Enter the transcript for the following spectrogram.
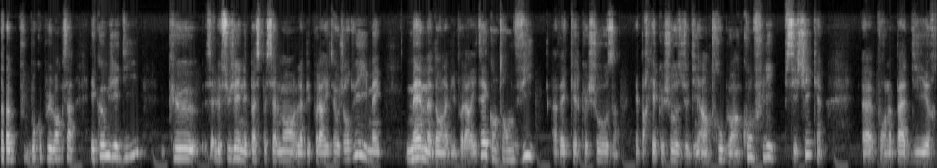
Ça va beaucoup plus loin que ça. Et comme j'ai dit, que le sujet n'est pas spécialement la bipolarité aujourd'hui, mais même dans la bipolarité, quand on vit avec quelque chose, et par quelque chose, je dis un trouble ou un conflit psychique, euh, pour ne pas dire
